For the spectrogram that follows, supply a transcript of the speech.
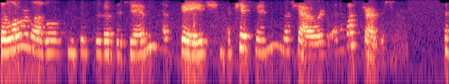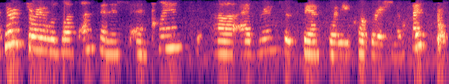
The lower level consisted of the gym, a stage, a kitchen, the showers, and a bus driver's room. The third story was left unfinished and planned uh, as room to expand for the incorporation of high school.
